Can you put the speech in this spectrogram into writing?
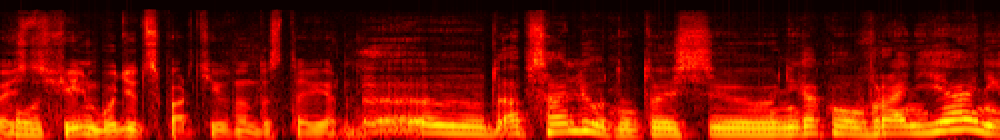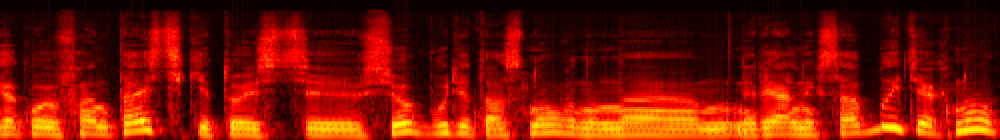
То есть Вот. фильм будет спортивно достоверный. Э, Абсолютно. То есть э, никакого вранья, никакой фантастики. То есть все будет основано на реальных событиях. Ну,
